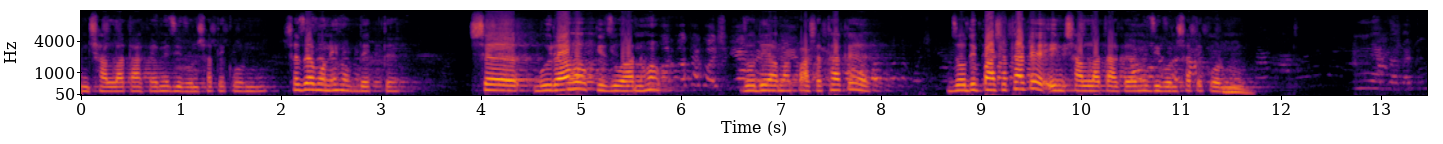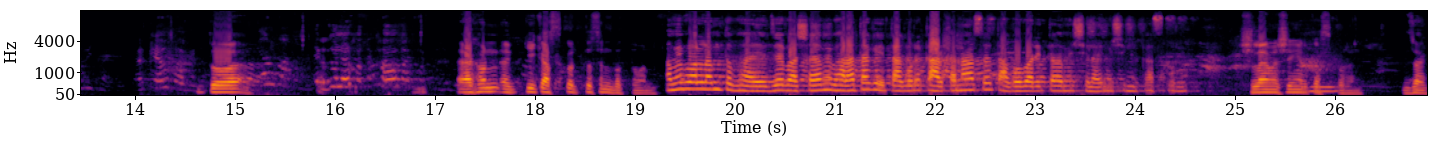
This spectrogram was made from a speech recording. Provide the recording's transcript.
ইনশাল্লাহ তাকে আমি জীবন সাথে করব। সে যেমনই হোক দেখতে। সে বুড়া হোক কি জোয়ান হোক যদি আমার পাশে থাকে যদি পাশে থাকে ইনশাল্লাহ তাকে আমি জীবন সাথী করব। তো এখন কি কাজ করতেছেন বর্তমান? আমি বললাম তো ভাই যে বাসায় আমি ভাড়া থাকি তা করে কারখানা আছে তাগো বাড়িতে আমি সেলাই মেশিনের কাজ করি। সেলাই মেশিন এর কাজ করেন। যাক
